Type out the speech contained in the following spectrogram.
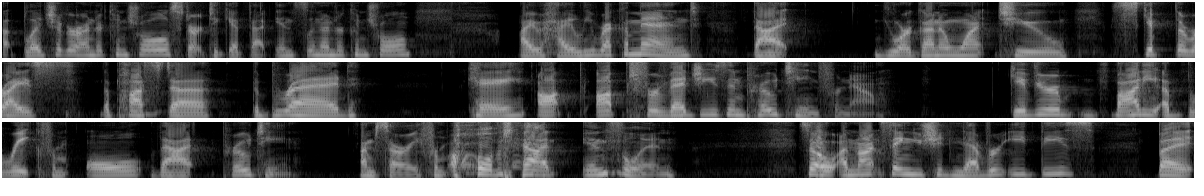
uh, blood sugar under control, start to get that insulin under control. I highly recommend that you are going to want to skip the rice, the pasta, the bread, okay? Opt opt for veggies and protein for now. Give your body a break from all that protein. I'm sorry, from all that insulin. So I'm not saying you should never eat these, but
